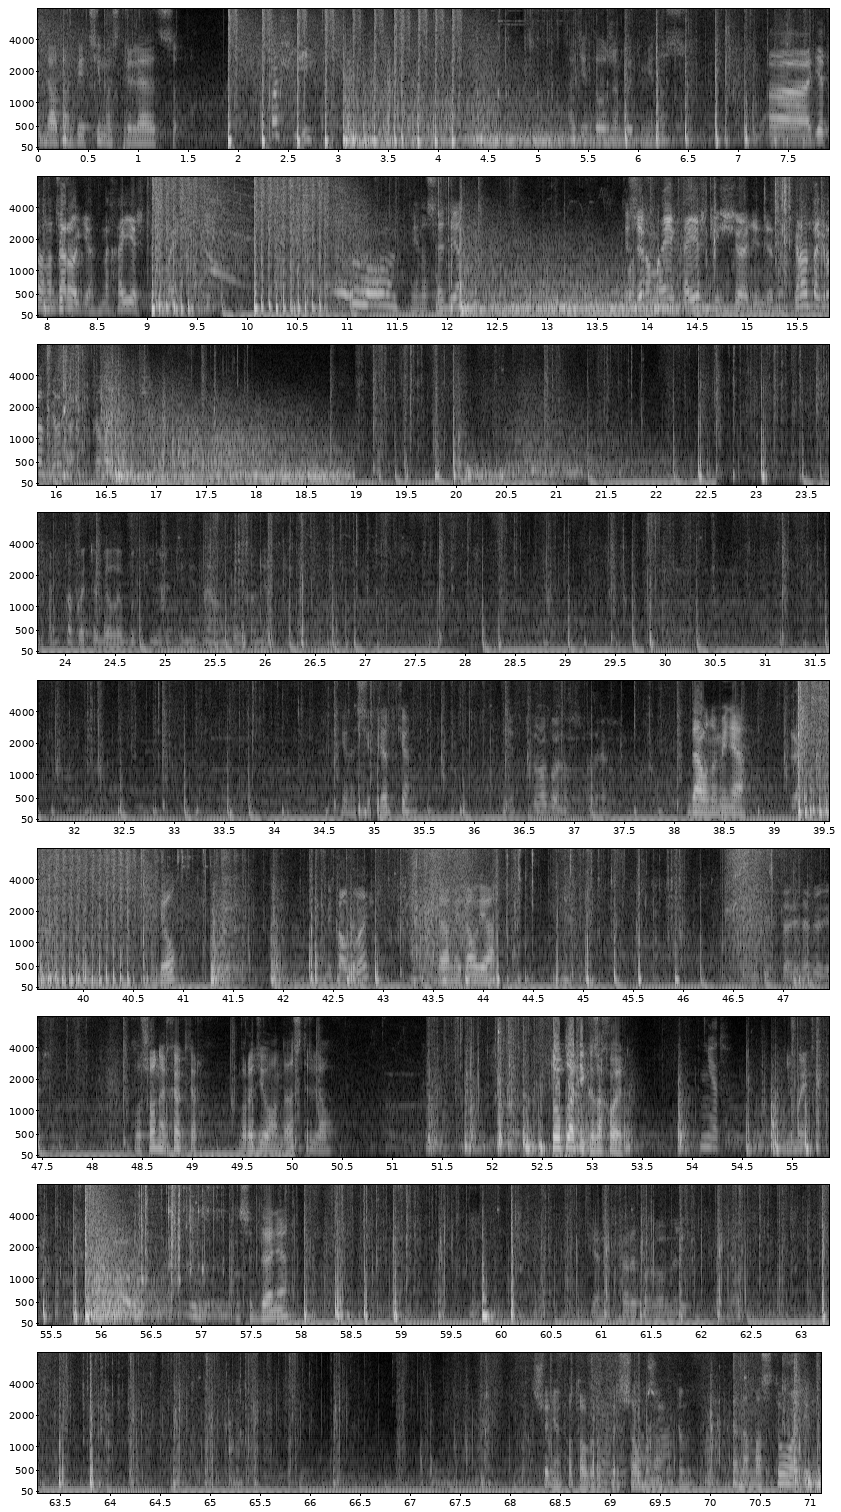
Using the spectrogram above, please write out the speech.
Да, там две тимы стреляются. Пошли. Один должен быть минус. А, где-то на дороге, на хаешке моей. Минус один. Ты Вот жив? на моей хаешке еще один где-то. Граната, граната, граната. Давай. Какой-то белый бутыль лежит, я не знаю, он был там, нет? И на секретке. Есть под вагоном, смотрю. Да, он у меня. Убил? Металл твой? Да, металл я. На территории, да, бегаешь? Глушенный Хектор. Вроде он, да, стрелял? Кто у плотника заходит? Нет. Не мы. До свидания. Я на второй подвал на лестнице поднялся. Еще один фотограф пришел. Да. Там Я на мосту один.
